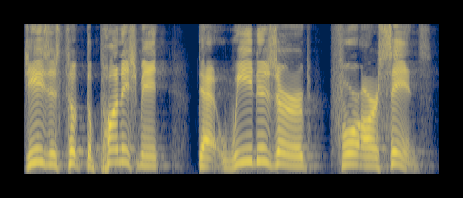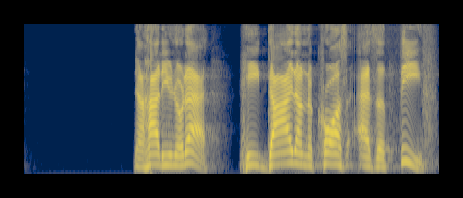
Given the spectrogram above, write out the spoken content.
Jesus took the punishment that we deserved for our sins. Now, how do you know that? He died on the cross as a thief,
